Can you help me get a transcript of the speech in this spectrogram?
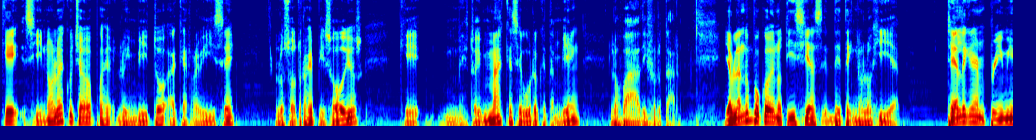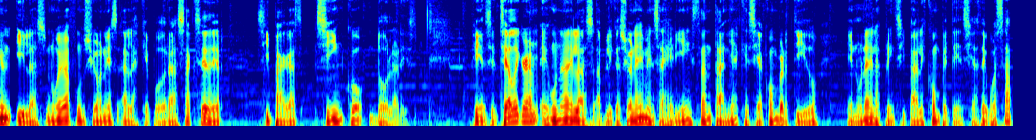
que si no lo ha escuchado pues lo invito a que revise los otros episodios que estoy más que seguro que también los va a disfrutar. Y hablando un poco de noticias de tecnología, Telegram Premium y las nuevas funciones a las que podrás acceder si pagas 5 dólares. Fíjense, Telegram es una de las aplicaciones de mensajería instantánea que se ha convertido en una de las principales competencias de WhatsApp.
